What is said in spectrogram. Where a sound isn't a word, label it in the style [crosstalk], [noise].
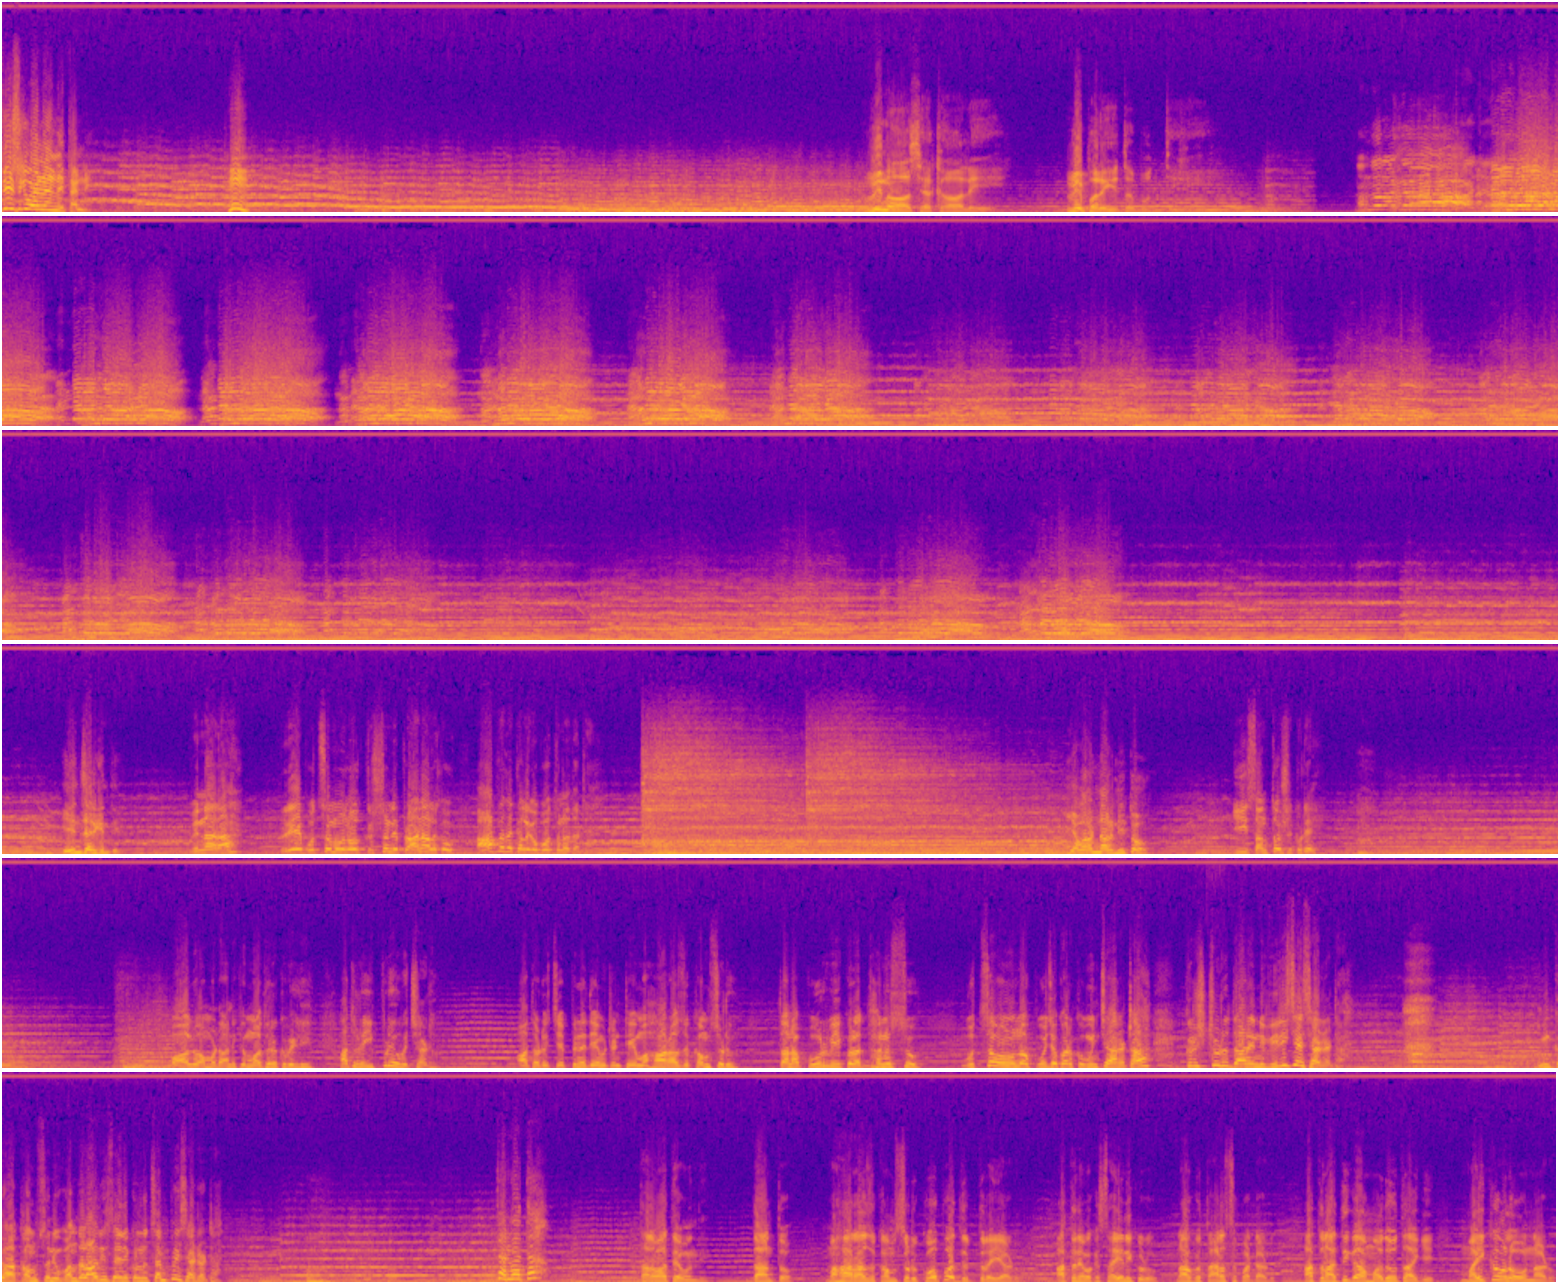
తీసుకువెళ్ళండి ఇతన్ని వినాశకాలి వినాశకాలే విపరీత బుద్ధి. ఏం జరిగింది? విన్నారా? రేపు ఉత్సవంలో కృష్ణుని ప్రాణాలకు ఆపద కలగబోతున్నదట. ఎవరన్నారు నీతో? ఈ సంతోషకుడే. పాలు అమ్మడానికి మధురకు వెళ్ళి అతడు ఇప్పుడే వచ్చాడు. అతడు చెప్పినదేమిటంటే మహారాజు కంసుడు తన పూర్వీకుల ధనుస్సు ఉత్సవంలో పూజ కొరకు ఉంచారట కృష్ణుడు దానిని విరిచేశాడట. ఇంకా కంసుని వందలాది సైనికులను చంపేశాడట. తర్వాత? తర్వాతే ఉంది. దాంతో మహారాజు కంసుడు కోపోద్రిక్తుడయ్యాడు. అతని ఒక సైనికుడు నాకు తారసపడ్డాడు. అతను అతిగా మధువు తాగి మైకంలో ఉన్నాడు.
